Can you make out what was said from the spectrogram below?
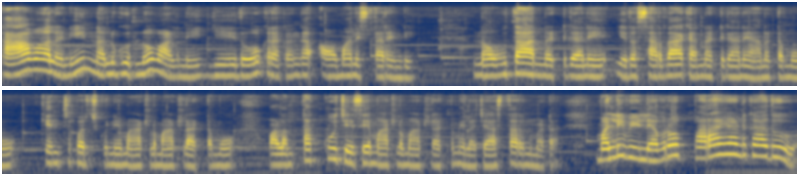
కావాలని నలుగురిలో వాళ్ళని ఏదో ఒక రకంగా అవమానిస్తారండి. నవ్వుతా అన్నట్టుగానే ఏదో సరదాగా అన్నట్టుగానే అనటము కించపరుచుకునే మాటలు మాట్లాడటము వాళ్ళని తక్కువ చేసే మాటలు మాట్లాడటం ఇలా చేస్తారనమాట మళ్ళీ వీళ్ళు ఎవరో పరాయాళ్ళు కాదు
